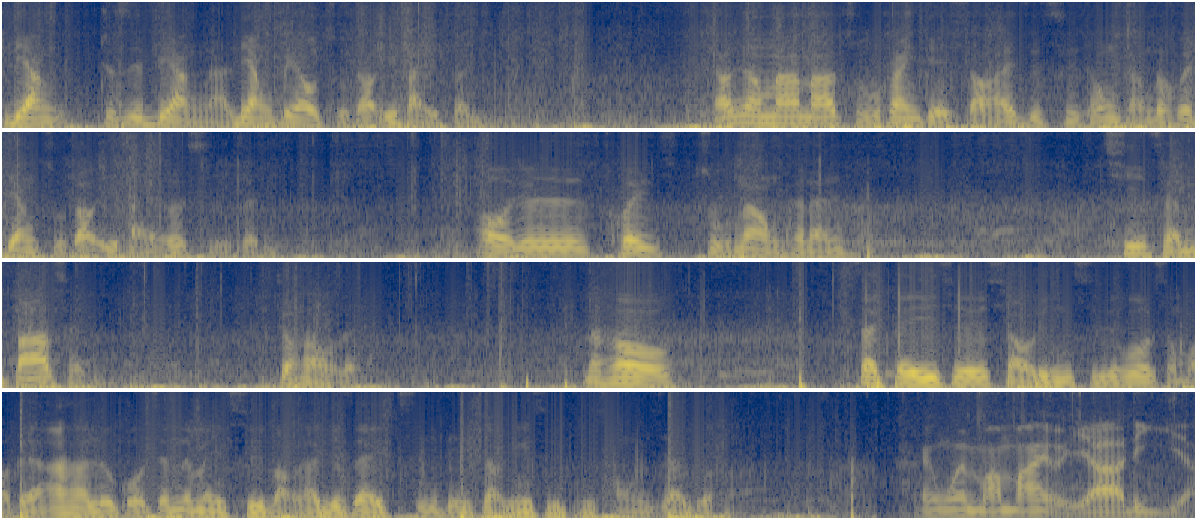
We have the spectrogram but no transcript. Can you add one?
量就是量啊，量不要煮到一百分。然后像妈妈煮饭给小孩子吃，通常都会量煮到一百二十分。哦，我就是会煮那种可能七成八成就好了，然后再备一些小零食或什么的啊。他如果真的没吃饱，他就再吃一点小零食补充一下就好。因为妈妈有压力呀，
